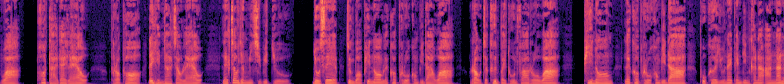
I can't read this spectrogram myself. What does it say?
ฟว่า พ่อตายได้แล้ว เพราะพ่อได้เห็นหน้าเจ้าแล้ว และเจ้ายังมีชีวิตอยู่ โยเซฟจึงบอกพี่น้องและครอบครัวของบิดาว่า เราจะขึ้นไปทูลฟาโรว่า พี่น้องและครอบครัวของบิดาผู้เคยอยู่ในแผ่นดินคณาอานนั้น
